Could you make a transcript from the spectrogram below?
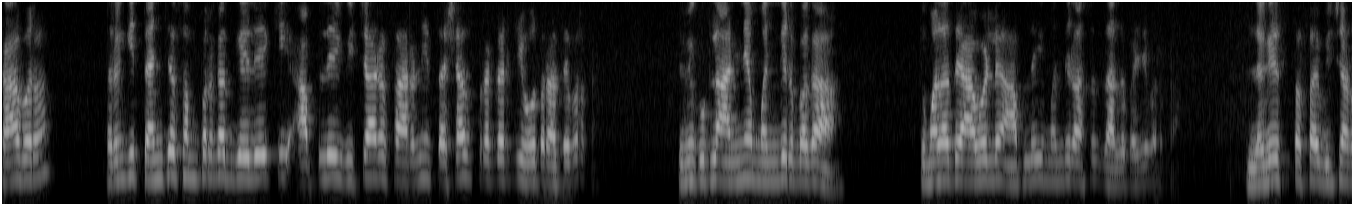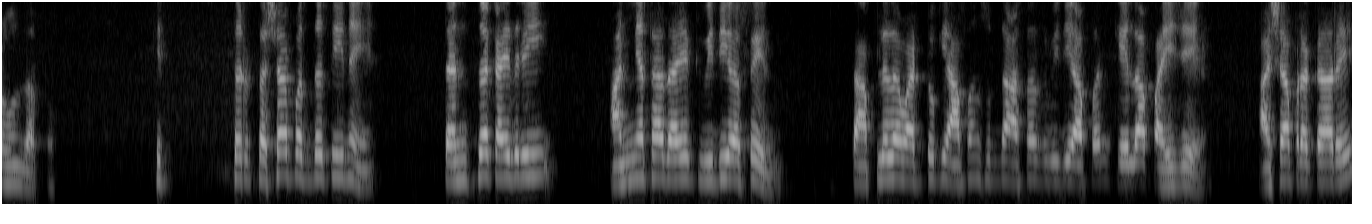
का बरं? कारण की त्यांच्या संपर्कात गेले की आपले विचारसारणी तशाच प्रकारची होत राहते बरं का. तुम्ही कुठलं अन्य मंदिर बघा. तुम्हाला ते आवडले आपलंही मंदिर असंच झालं पाहिजे बरं का. लगेच तसा विचार होऊन जातो. की तर तशा पद्धतीने त्यांचं काहीतरी अन्यथादायक विधी असेल तर आपल्याला वाटतो की आपण सुद्धा असाच विधी आपण केला पाहिजे. अशा प्रकारे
